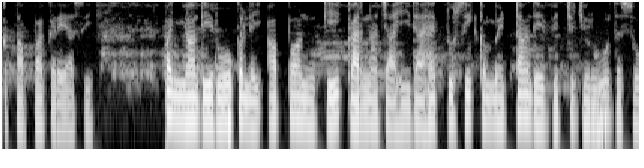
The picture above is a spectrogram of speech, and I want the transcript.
ਕੁਟਾਪਾ ਕਰਿਆ ਸੀ। ਭਈਆਂ ਦੀ ਰੋਕ ਲਈ ਆਪਾਂ ਨੂੰ ਕੀ ਕਰਨਾ ਚਾਹੀਦਾ ਹੈ, ਤੁਸੀਂ ਕਮੈਂਟਾਂ ਦੇ ਵਿੱਚ ਜ਼ਰੂਰ ਦੱਸੋ।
